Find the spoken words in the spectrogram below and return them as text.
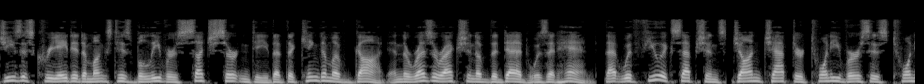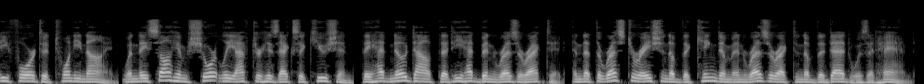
Jesus created amongst his believers such certainty that the kingdom of God and the resurrection of the dead was at hand, that with few exceptions John chapter 20 verses 24 to 29 when they saw him shortly after his execution, they had no doubt that he had been resurrected, and that the restoration of the kingdom and resurrection of the dead was at hand.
